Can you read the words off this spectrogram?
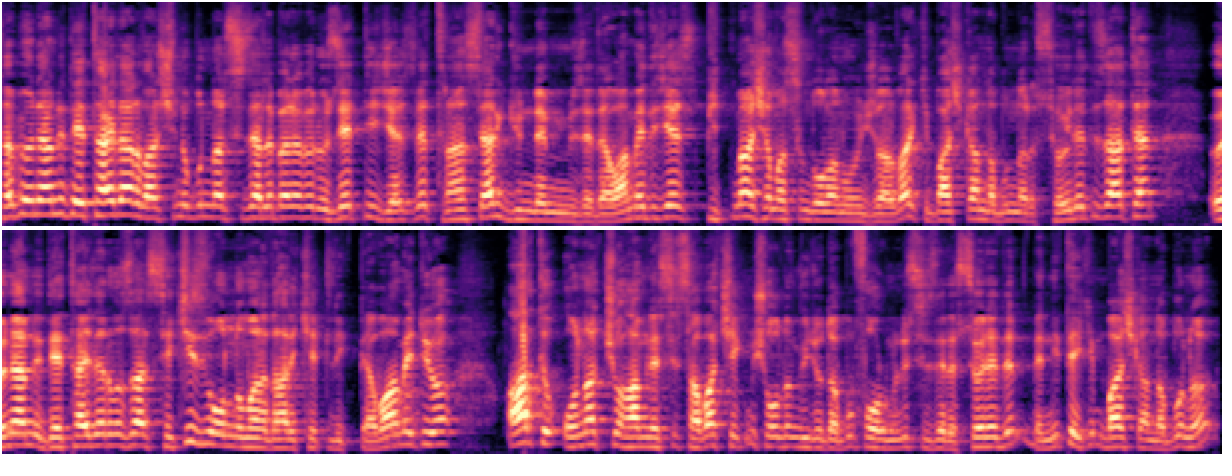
Tabii önemli detaylar var. Şimdi bunları sizlerle beraber özetleyeceğiz ve transfer gündemimize devam edeceğiz. Bitme aşamasında olan oyuncular var ki başkan da bunları söyledi zaten. Önemli detaylarımız var. 8 ve 10 numarada hareketlilik devam ediyor. Artı Onaçu hamlesi sabah çekmiş olduğum videoda bu formülü sizlere söyledim. Ve nitekim başkan da bunu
